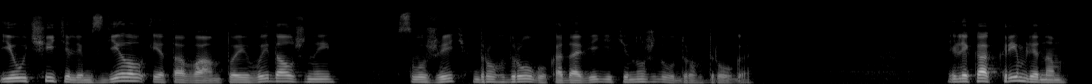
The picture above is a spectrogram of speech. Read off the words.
и Учителем, сделал это вам, то и вы должны служить друг другу, когда видите нужду друг друга». Или как к римлянам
